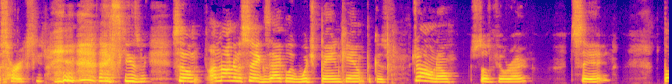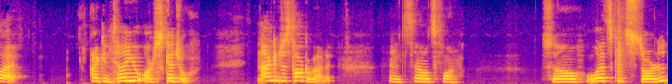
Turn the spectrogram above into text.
Sorry, excuse me. excuse me. So I'm not gonna say exactly which band camp because I don't know. Just doesn't feel right to say it. But I can tell you our schedule. And I can just talk about it. And it sounds fun. So let's get started.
